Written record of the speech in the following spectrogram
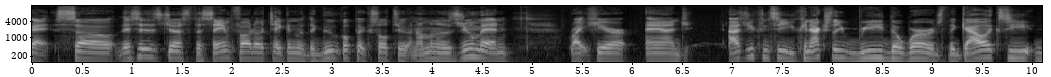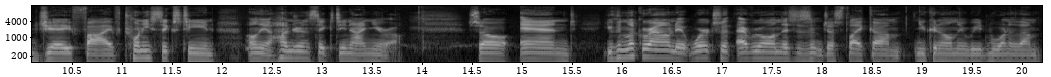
Okay, so this is just the same photo taken with the Google Pixel 2, and I'm going to zoom in right here, and as you can see, you can actually read the words, the Galaxy J5 2016, only 169 euro. So, and you can look around, it works with everyone, this isn't just like, um, you can only read one of them.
